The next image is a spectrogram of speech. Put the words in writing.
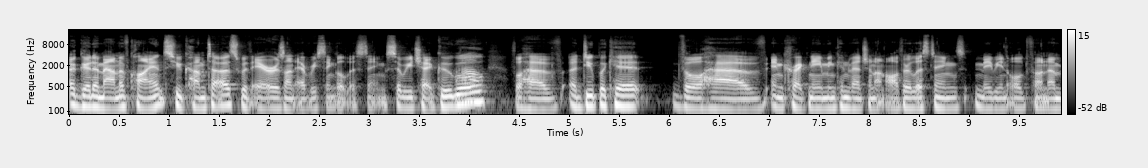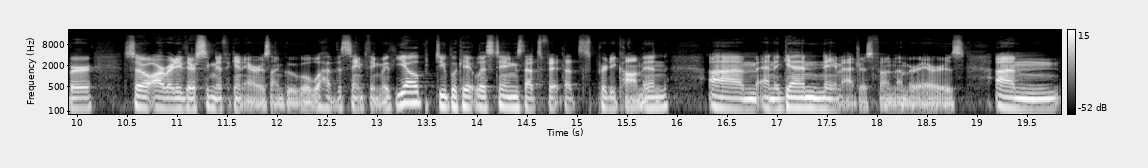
a good amount of clients who come to us with errors on every single listing. So we check Google, wow. they'll have a duplicate, they'll have incorrect naming convention on author listings, maybe an old phone number. So already there's significant errors on Google. We'll have the same thing with Yelp, duplicate listings. That's fit. That's pretty common. Um, and again, name, address, phone number errors. Um,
